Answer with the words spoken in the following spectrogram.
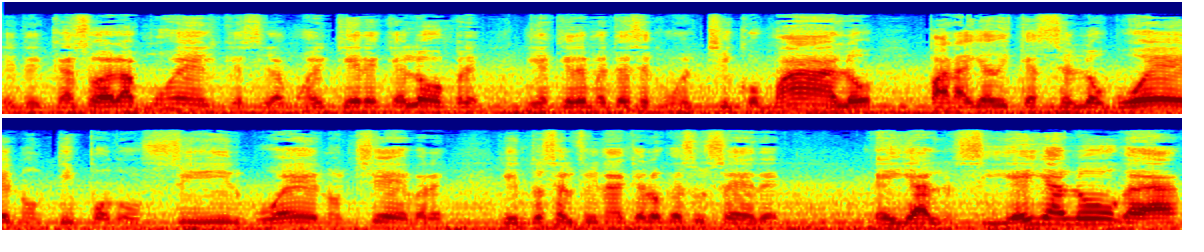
En el caso de la mujer, que si la mujer quiere que el hombre, ella quiere meterse con el chico malo, para ella hay que hacerlo bueno, un tipo docil, bueno, chévere, y entonces al final ¿qué es lo que sucede? Ella, si ella logra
